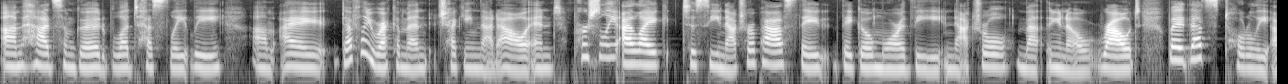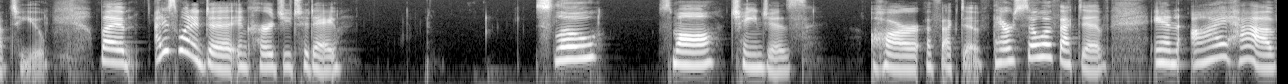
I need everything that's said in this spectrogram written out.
um, had some good blood tests lately, um, I definitely recommend checking that out. And personally, I like to see naturopaths. They they go more the natural, you know, route, but that's totally up to you. But I just wanted to encourage you today. Slow, small changes are effective. They are so effective. And I have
